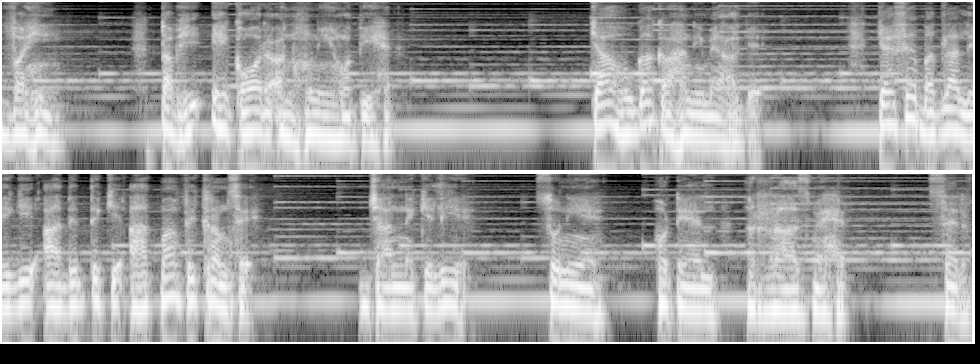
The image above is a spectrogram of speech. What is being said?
वहीं, तभी एक और अनहोनी होती है। क्या होगा कहानी में आगे? कैसे बदला लेगी आदित्य की आत्मा विक्रम से? जानने के लिए सुनिए होटल राज में है सिर्फ़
